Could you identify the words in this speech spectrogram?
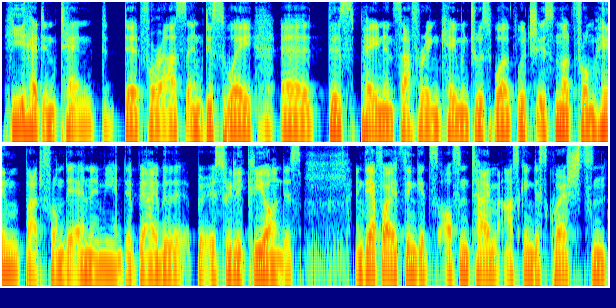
he had intended for us and this way this pain and suffering came into his world which is not from him but from the enemy. And the bible is really clear on this and therefore, I think it's oftentimes asking this question,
